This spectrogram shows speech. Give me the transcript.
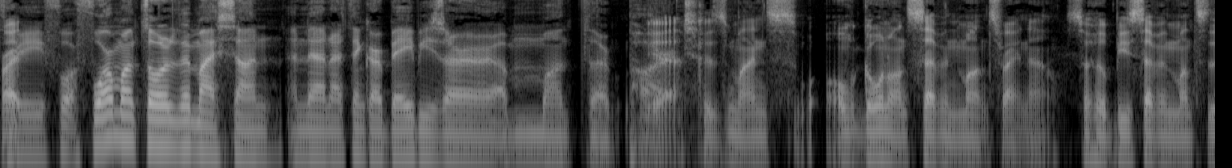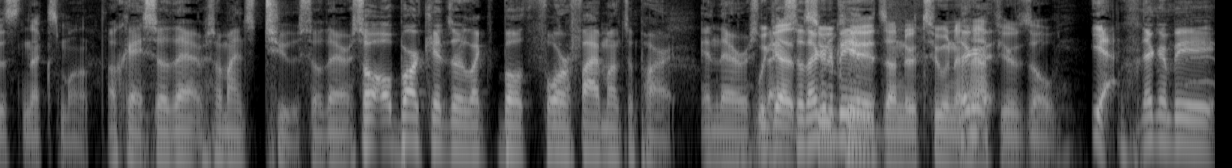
Right. three, four, four months older than my son, and then I think our babies are a month apart. Yeah, cuz mine's going on 7 months right now. So he'll be 7 months this next month. Okay, so there, so mine's two. So there, so our kids are like both four or five months apart in their We got so they're two gonna be, kids under two and a half years old. yeah, they're gonna be.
